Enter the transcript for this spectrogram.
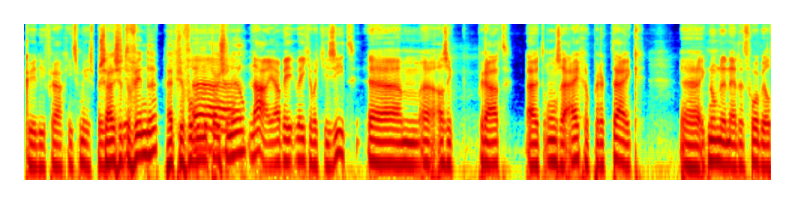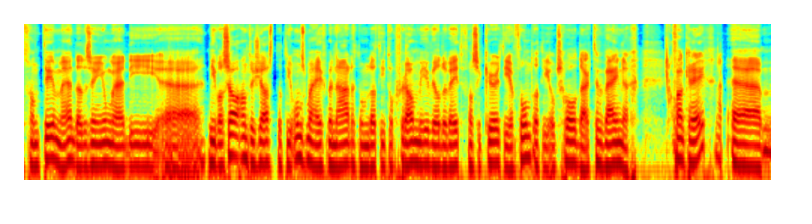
Kun je die vraag iets meer specificeren? Zijn ze te vinden? Heb je voldoende uh, personeel? Nou ja, weet, weet, je wat je ziet? Um, als ik praat uit onze eigen praktijk ik noemde net het voorbeeld van Tim. Hè. Dat is een jongen die, die was zo enthousiast dat hij ons maar heeft benaderd. Omdat hij toch vooral meer wilde weten van security. En vond dat hij op school daar te weinig van kreeg. Ehm,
